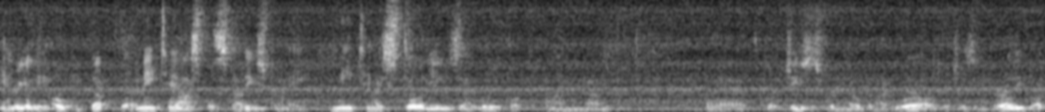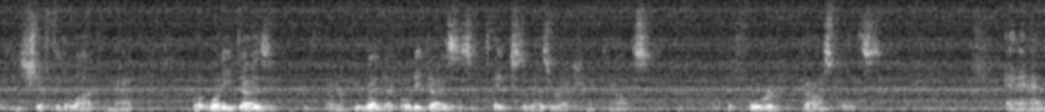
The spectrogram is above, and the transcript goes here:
Yeah. really opened up the gospel studies for me. Me too. I still use that little book on um, uh, it's called Jesus for a No God World, which was an early book. He shifted a lot from that. But what he does, I don't know if you read that, but what he does is he takes the resurrection accounts of the four Gospels and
